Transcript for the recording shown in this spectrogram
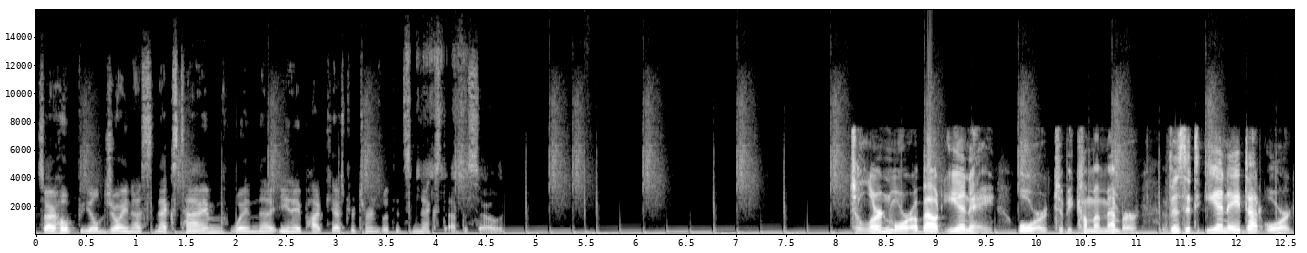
So I hope you'll join us next time when the ENA podcast returns with its next episode. To learn more about ENA or to become a member, visit ena.org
